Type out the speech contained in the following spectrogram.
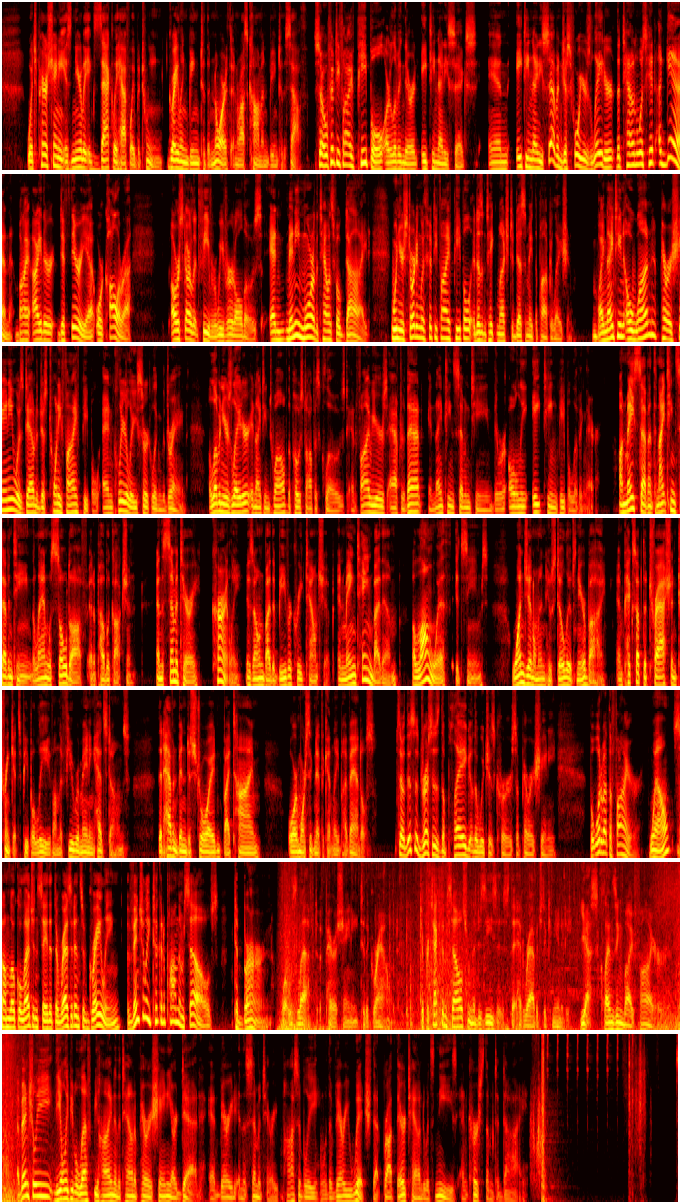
which Pere Cheney is nearly exactly halfway between, Grayling being to the north and Roscommon being to the south. So 55 people are living there in 1896. In 1897, just four years later, the town was hit again by either diphtheria or cholera or scarlet fever. We've heard all those. And many more of the townsfolk died. When you're starting with 55 people, it doesn't take much to decimate the population. By 1901, Pere Cheney was down to just 25 people and clearly circling the drain. 11 years later, in 1912, the post office closed, and five years after that, in 1917, there were only 18 people living there. On May 7th, 1917, the land was sold off at a public auction, and the cemetery currently is owned by the Beaver Creek Township and maintained by them, along with, it seems, one gentleman who still lives nearby and picks up the trash and trinkets people leave on the few remaining headstones that haven't been destroyed by time or, more significantly, by vandals. So this addresses the plague of the witch's curse of Pere Cheney. But what about the fire? Well, some local legends say that the residents of Grayling eventually took it upon themselves to burn what was left of Pere Cheney to the ground to protect themselves from the diseases that had ravaged the community. Yes, cleansing by fire. Eventually, the only people left behind in the town of Pere Cheney are dead and buried in the cemetery, possibly with the very witch that brought their town to its knees and cursed them to die.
